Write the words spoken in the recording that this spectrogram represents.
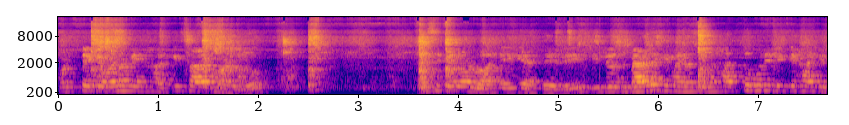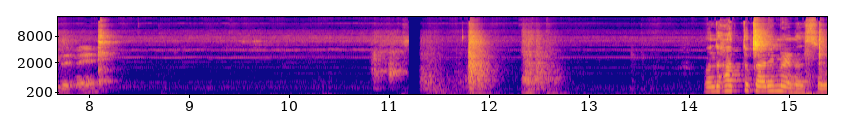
ಮೊಟ್ಟೆಗೆ ಒಣಮೀನು ಹಾಕಿ ಸಾರು ಮಾಡುದು. ರೆಸಿಪಿ ನೋಡುವ ಹೇಗೆ ಅಂತ ಹೇಳಿ. ಇಲ್ಲಿ ಒಂದು ಬ್ಯಾಡಗಿ ಮೆಣಸನ್ನು ಹತ್ತು ಹುರಿಲಿಕ್ಕೆ ಹಾಕಿದ್ದೇನೆ. ಒಂದು ಹತ್ತು ಕರಿಮೆಣಸು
